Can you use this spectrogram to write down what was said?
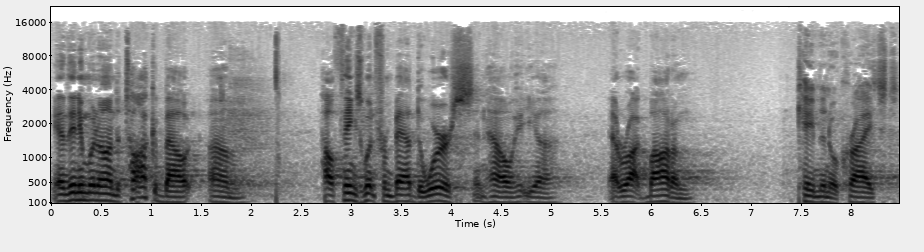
And then he went on to talk about um, how things went from bad to worse and how he, uh, at rock bottom, came to know Christ.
